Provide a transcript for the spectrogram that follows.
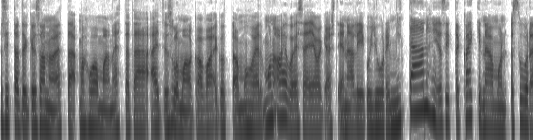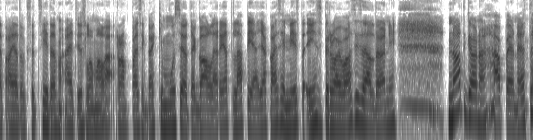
ja sitten täytyy kyllä sanoa, että mä huomaan, että tämä äitiysloma alkaa vaikuttaa muuhun. Että mun aivoissa ei oikeasti enää liiku juuri mitään. Ja sitten kaikki nämä mun suuret ajatukset siitä, että mä äitiyslomalla ramppaisin kaikki museot ja galleriat läpi ja jakaisin niistä inspiroivaa sisältöä, niin not gonna happen. Että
